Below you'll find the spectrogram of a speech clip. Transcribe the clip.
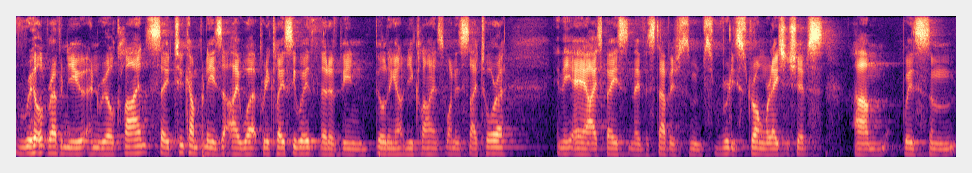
real revenue and real clients. So, two companies that I work pretty closely with that have been building up new clients. One is Cytora in the AI space, and they've established some really strong relationships um, with some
